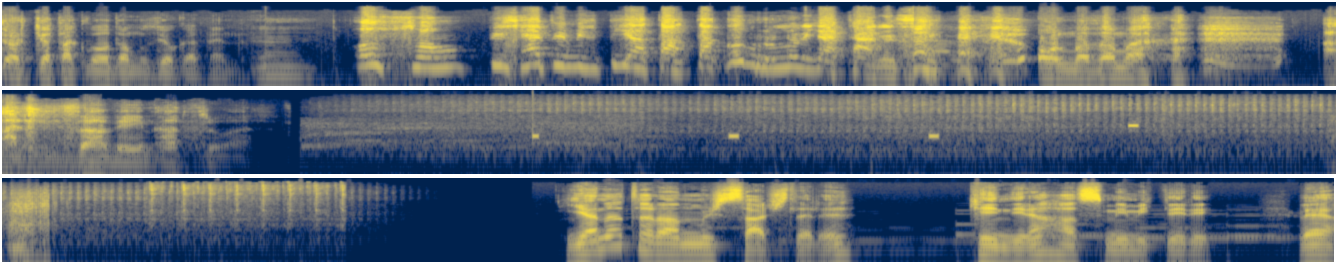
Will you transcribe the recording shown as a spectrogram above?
Dört yataklı odamız yok efendim. Olsun, biz hepimiz bir yatakta kıvrılır yatarız. Olmaz ama Ali Rıza Bey'in hatırı var. Yana taranmış saçları, kendine has mimikleri ve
